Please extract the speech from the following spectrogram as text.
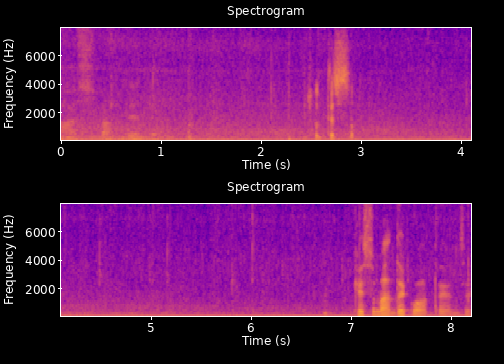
아 씨발 안 되는데 좋댔어 걔 쓰면 안 될 것 같아 현재.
